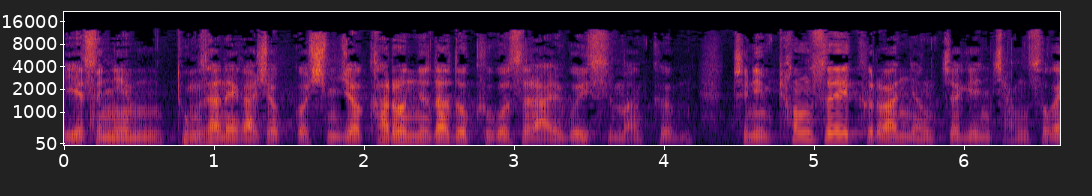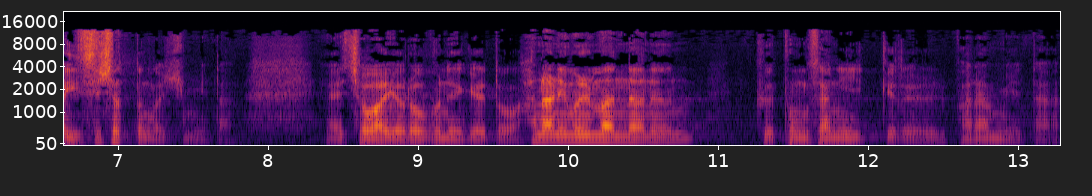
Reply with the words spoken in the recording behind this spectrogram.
예수님 동산에 가셨고 심지어 가론 유다도 그곳을 알고 있을 만큼 주님 평소에 그러한 영적인 장소가 있으셨던 것입니다. 예, 저와 여러분에게도 하나님을 만나는 그 동산이 있기를 바랍니다.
